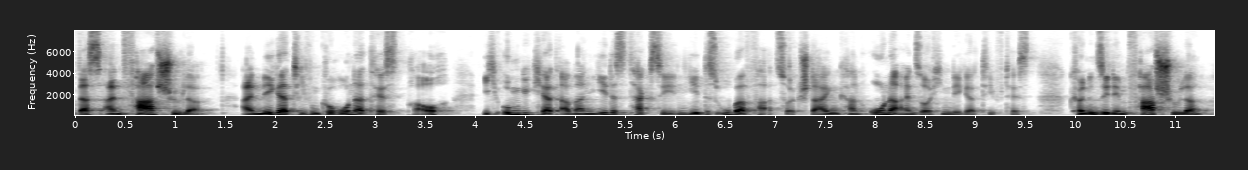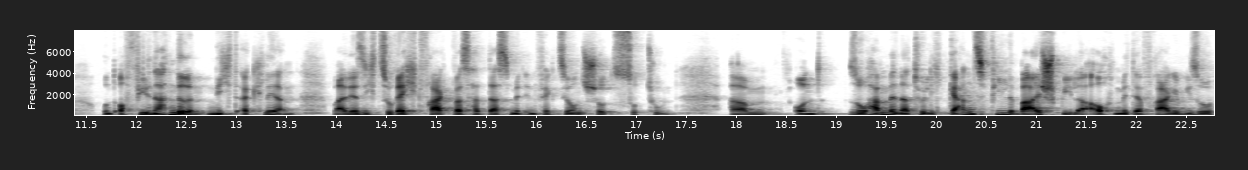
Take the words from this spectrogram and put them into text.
dass ein Fahrschüler einen negativen Corona-Test braucht, ich umgekehrt aber in jedes Taxi, in jedes Uber-Fahrzeug steigen kann ohne einen solchen Negativtest, können Sie dem Fahrschüler und auch vielen anderen nicht erklären, weil er sich zu Recht fragt, was hat das mit Infektionsschutz zu tun? Ähm, und so haben wir natürlich ganz viele Beispiele, auch mit der Frage, wieso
